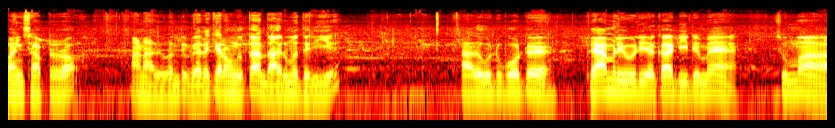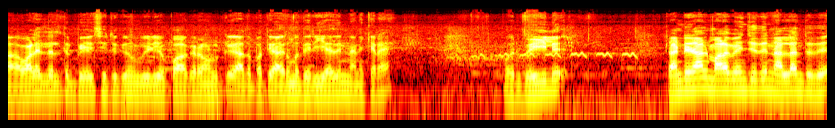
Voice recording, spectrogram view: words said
வாங்கி சாப்பிட்றோம் ஆனால் அது வந்து விதைக்கிறவங்களுக்கு தான் அந்த அருமை தெரியும். அதை விட்டு போட்டு ஃபேமிலி வீடியோ காட்டிட்டுமே சும்மா வலைதளத்தில் பேசிகிட்டு இருக்கிற வீடியோ பார்க்குறவங்களுக்கு அதை பற்றி அருமை தெரியாதுன்னு நினைக்கிறேன். ஒரு வெயில். ரெண்டு நாள் மழை பெஞ்சது நல்லா இருந்தது.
